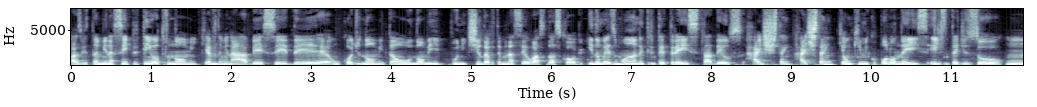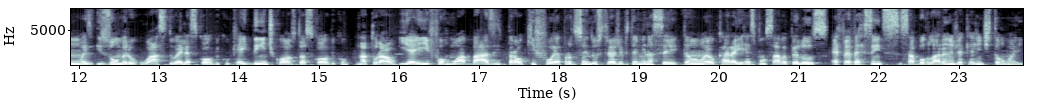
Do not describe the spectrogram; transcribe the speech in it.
as vitaminas sempre tem outro nome, que é a vitamina A, B, C, D, é um codinome. Então o nome bonitinho da vitamina C é o ácido ascórbico. E no mesmo ano, em 33, Tadeusz Reichstein, Reichstein que é um químico polonês, ele sintetizou um is- isômero, o ácido L-ascórbico, que é idêntico ao ácido ascórbico natural, e aí formou a base para o que foi a produção industrial de vitamina C. Então é o cara aí responsável pelos efervescentes sabor laranja que a gente toma aí.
